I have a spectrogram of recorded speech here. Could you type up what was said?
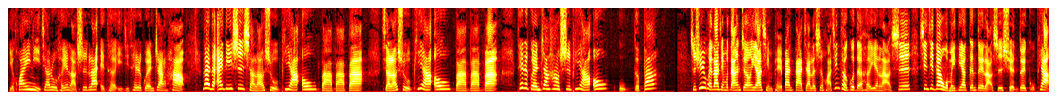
也欢迎你加入何燕老师 Line 以及 Telegram 账号。Line 的 ID 是小老鼠 P R O 八八八，小老鼠 P R O 八八八。Telegram 账号是 P R O 五个八。持续回到节目当中，邀请陪伴大家的是华信投顾的何燕老师。现阶段我们一定要跟对老师，选对股票。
